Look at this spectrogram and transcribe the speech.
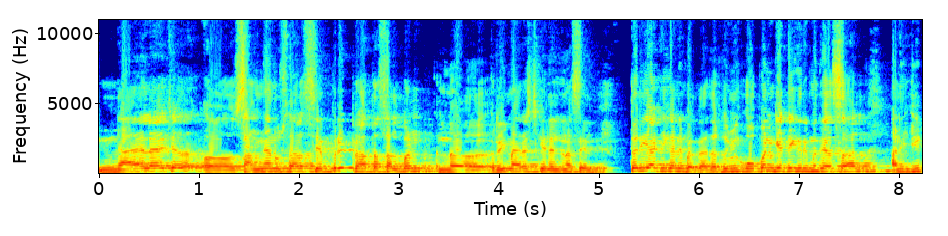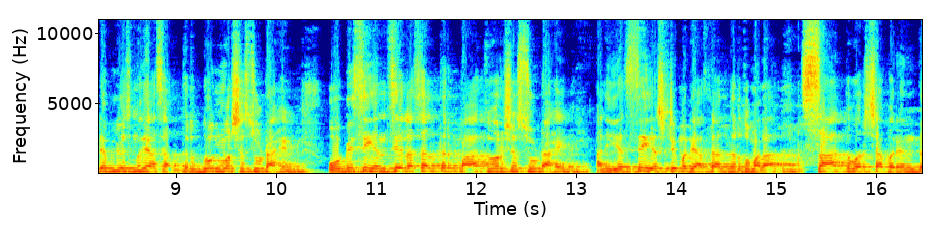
न्यायालयाच्या सांगण्यानुसार सेपरेट राहत असाल पण रिमॅरेज केलेले नसेल तर या ठिकाणी बघा. जर तुम्ही ओपन कॅटेगरीमध्ये असाल आणि ईडब्ल्यू एसमध्ये असाल तर दोन वर्ष सूट आहे. ओबीसी एनसीएल असाल तर पाच वर्ष सूट आहे. आणि एस सी एस टी मध्ये असाल तर तुम्हाला सात वर्षापर्यंत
